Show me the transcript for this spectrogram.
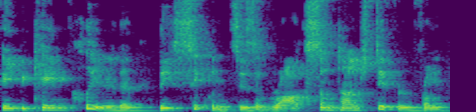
it became clear that these sequences of rocks sometimes differed from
